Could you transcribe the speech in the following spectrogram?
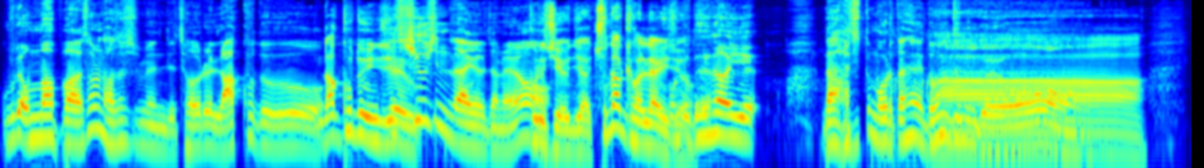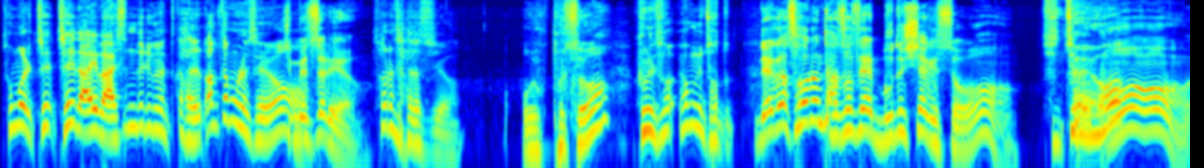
우리 엄마 아빠 서른다섯이면 이제 저를 낳고도 낳고도 이제 키우신 나이잖아요. 그렇죠. 이제 초등학교 갈 나이죠. 어, 내 나이에 나 아직도 멀었다는 생각이 너무 드는 거예요. 아, 정말 제, 제 나이 말씀드리면 다들 깜짝 놀라세요. 지금 몇 살이에요? 서른다섯이요. 어, 벌써? 그럼 서, 형님 저도 내가 서른다섯에 무도 시작했어. 진짜요? 어, 어,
